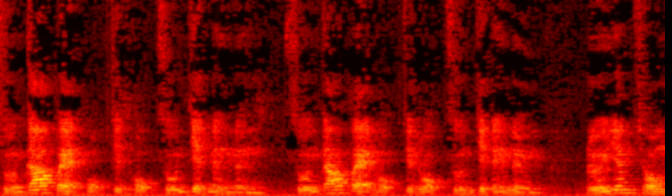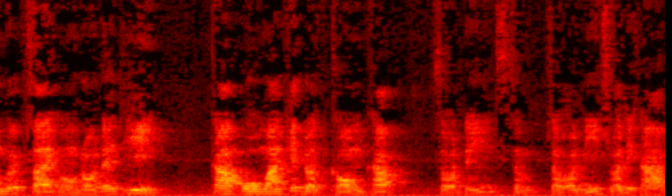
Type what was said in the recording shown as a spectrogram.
0986760711 0986760711 หรือเยี่ยมชมเว็บไซต์ของเราได้ที่ capomarket.com ครับ สวัสดีสวัสดีสวัสดีครับ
